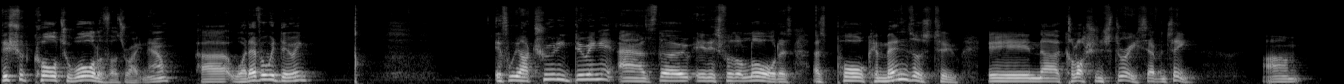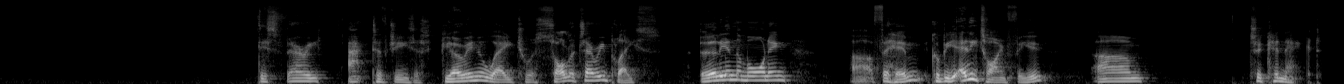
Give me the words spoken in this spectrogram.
this should call to all of us right now, uh, whatever we're doing, if we are truly doing it as though it is for the Lord, as, as Paul commends us to in uh, Colossians 3 17, um, this very act of Jesus going away to a solitary place early in the morning uh, for him, it could be any time for you, um, to connect,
